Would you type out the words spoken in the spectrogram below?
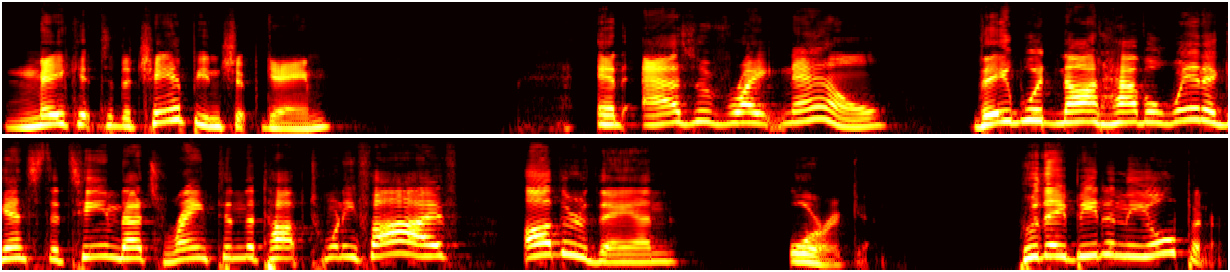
make it to the championship game. And as of right now, they would not have a win against a team that's ranked in the top 25 other than Oregon, who they beat in the opener.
